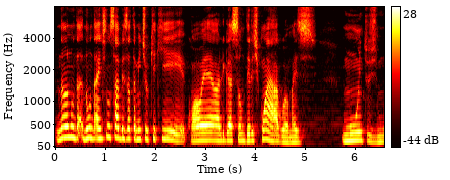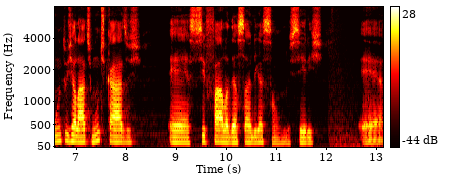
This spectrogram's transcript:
Não, não, dá, não dá, a gente não sabe exatamente o que, que qual é a ligação deles com a água, mas muitos, muitos relatos, muitos casos é, se fala dessa ligação dos seres é,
